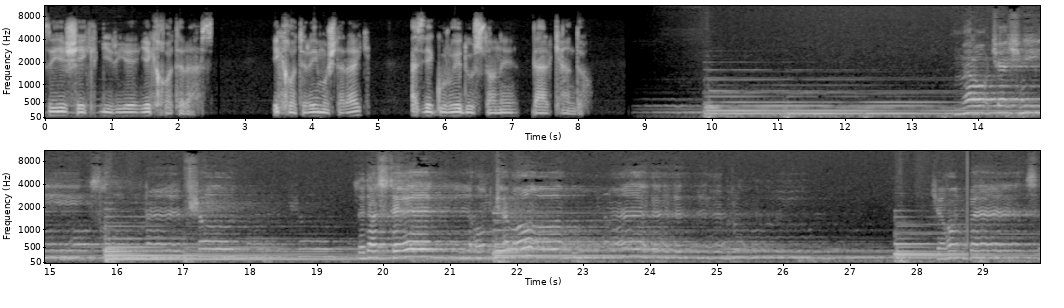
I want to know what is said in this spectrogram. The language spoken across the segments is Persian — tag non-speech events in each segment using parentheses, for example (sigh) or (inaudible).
لحظه شکلگیری یک خاطره است. یک خاطره مشترک از یک گروه دوستانه در کندا. مرا چشمیز خون افشان ز دست آن کمان جهان بس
